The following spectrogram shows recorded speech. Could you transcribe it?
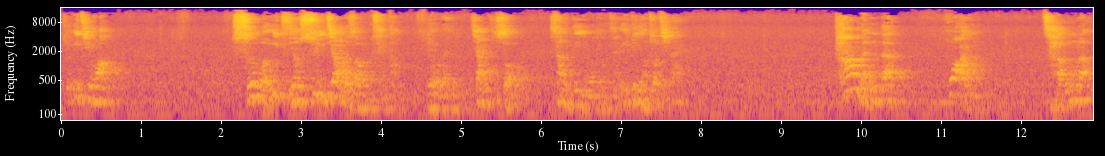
就一句话，使我一直要睡觉的时候，我想到有人这样子说，上帝有同在，一定要做起来。他们的话语成了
